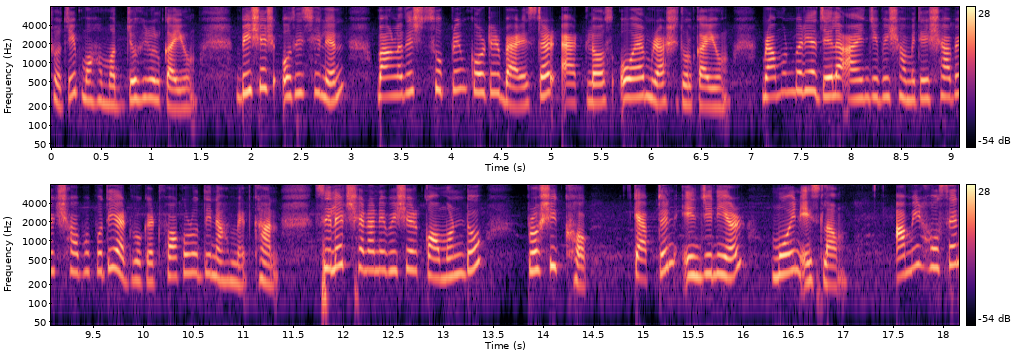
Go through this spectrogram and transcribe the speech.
সচিব মোহাম্মদ জহিরুল কাইয়ুম। বিশেষ অতিথি ছিলেন বাংলাদেশ সুপ্রিম কোর্টের ব্যারিস্টার অ্যাটলস ও এম রাশিদুল কাইয়ুম। ব্রাহ্মণবাড়িয়া জেলা আইনজীবী সমিতির সাবেক সভাপতি অ্যাডভোকেট ফখরুদ্দিন আহমেদ খান, সিলেট সেনানিবেশের কমান্ডো প্রশিক্ষক captain engineer Moin Islam, Amir Hossain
